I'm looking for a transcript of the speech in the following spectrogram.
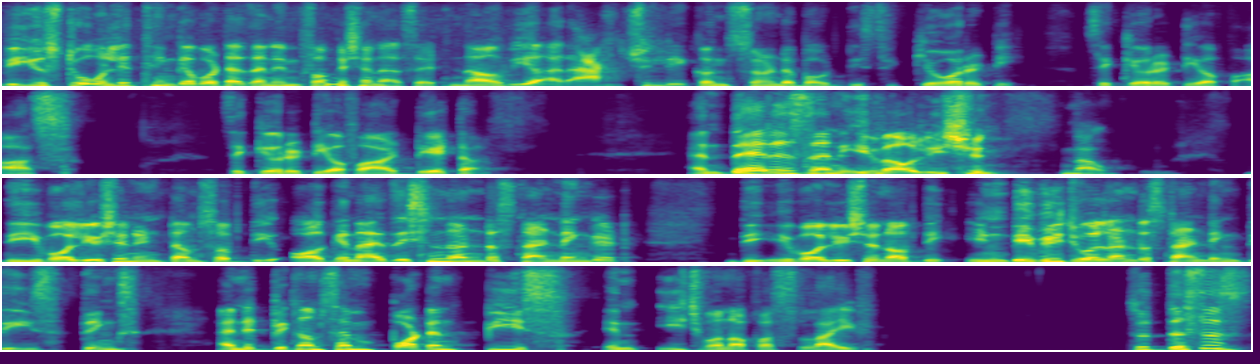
we used to only think about as an information asset. Now we are actually concerned about the security security of us security of our data and there is an evolution now. The evolution in terms of the organization understanding it the evolution of the individual understanding these things and it becomes an important piece in each one of us life. So this is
